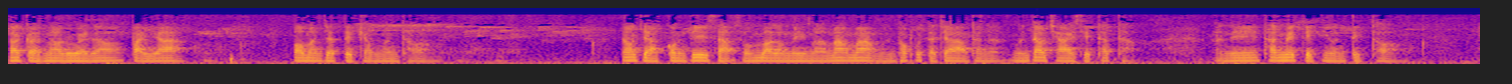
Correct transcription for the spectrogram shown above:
ถ้าเกิดมารวยแล้วไปยาก เพราะมันจะติดกับเงินทอง นอกจากคนที่สะสมบารมีมามากๆ เหมือนพระพุทธเจ้าท่านนะเหมือนเจ้าชายสิทธัตถะอันนี้ท่านไม่ติดเงินติดทอง ส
